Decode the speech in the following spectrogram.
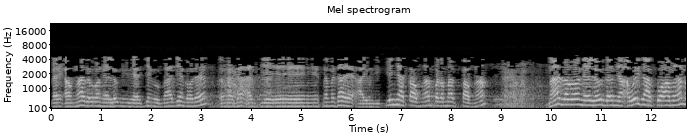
ပိုင်အောင်ငါသဘောနဲ့လုပ်နေတဲ့အကျင့်ကိုဘာကျင့်ခေါ်လဲသမထအကျင့်သမထရဲ့အာယုန်ဒီပညာကောက်မလားပရမတ်ကောက်မလားငါသဘောနဲ့လုံးတော်များအဝိဇ္ဇာကွာမလားမ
